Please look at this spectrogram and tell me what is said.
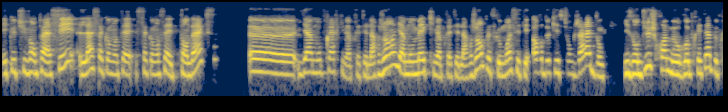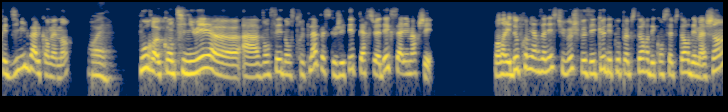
et que tu vends pas assez, là, ça commençait, ça commençait à être tendax. Euh, Il y a mon frère qui m'a prêté de l'argent, il y a mon mec qui m'a prêté de l'argent parce que moi, c'était hors de question que j'arrête. Donc, ils ont dû, je crois, me reprêter à peu près dix mille balles quand même, hein, Ouais. pour euh, continuer euh, à avancer dans ce truc-là parce que j'étais persuadée que ça allait marcher. Pendant les deux premières années, si tu veux, je faisais que des pop-up stores, des concept stores, des machins.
